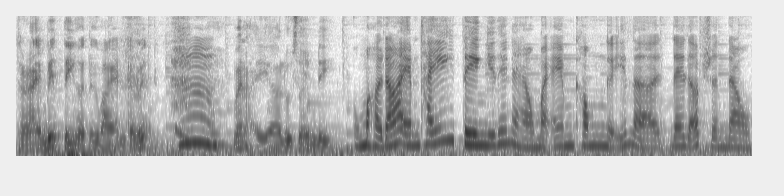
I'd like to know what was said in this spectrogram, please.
thật ra em biết tiên là từ bài anh Carrick ừ với lại uh, lưu số em đi. Ủa mà hồi đó em thấy tiên như thế nào mà em không nghĩ là đây là option đâu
